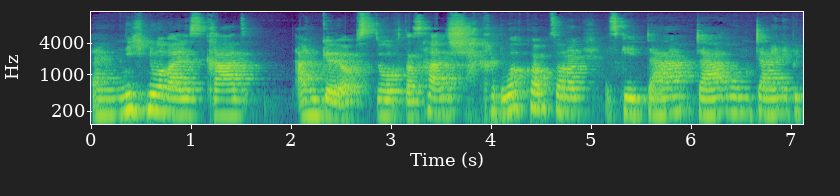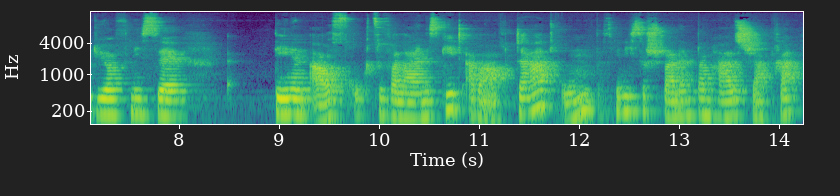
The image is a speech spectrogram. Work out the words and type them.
Ähm, nicht nur, weil es gerade ein Gerbs durch das Halschakra durchkommt, sondern es geht da darum, deine Bedürfnisse denen Ausdruck zu verleihen. Es geht aber auch darum, das finde ich so spannend beim Halschakra,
